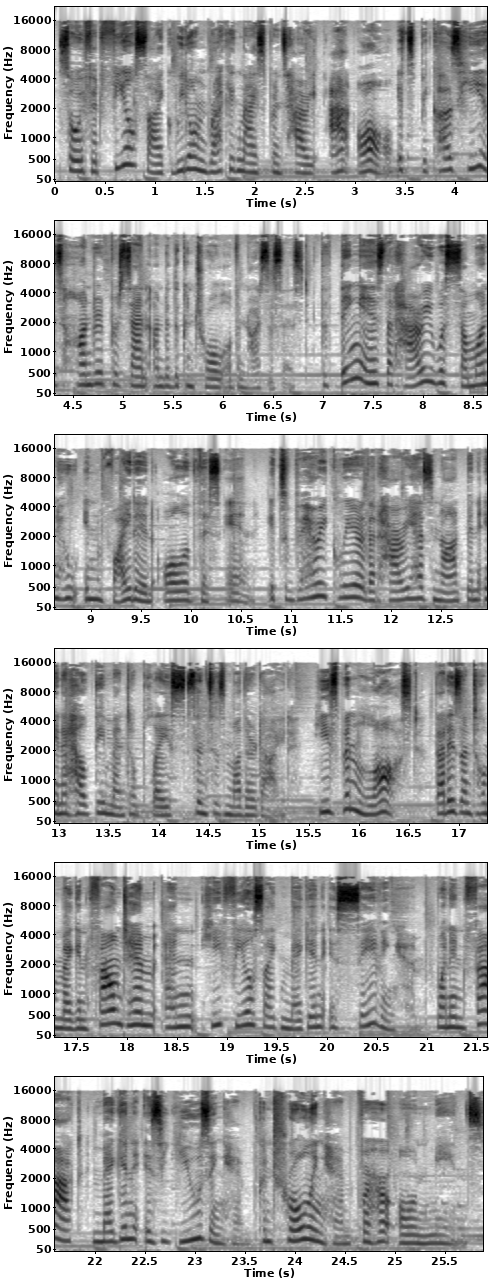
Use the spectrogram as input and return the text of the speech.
So if it feels like we don't recognize Prince Harry at all, it's because he is 100% under the control of a narcissist. The thing is that Harry was someone who invited all of this in. It's very clear that Harry has not been in a healthy mental place since his mother died. He's been lost. That is until Meghan found him, and he feels like Meghan is saving him, when in fact, Meghan is using him, controlling him for her own means.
